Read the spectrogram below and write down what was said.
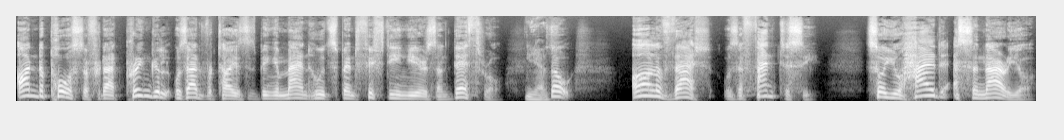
On the poster for that, Pringle was advertised as being a man who had spent 15 years on death row. Yes. Now, all of that was a fantasy. So you had a scenario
